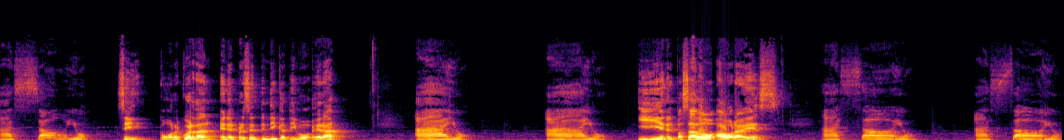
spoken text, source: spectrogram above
asayo. Sí, como recuerdan, en el presente indicativo era ayo. Ayo. Y en el pasado ahora es asayo. Asayo.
